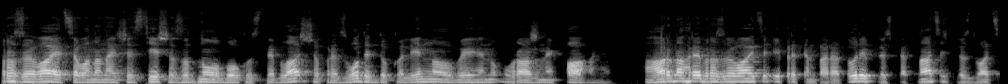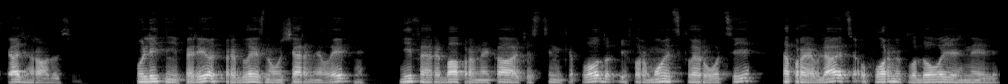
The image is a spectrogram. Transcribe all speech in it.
Розвивається вона найчастіше з одного боку стебла, що призводить до колінного вигину уражених пагонів. Гарно гриб розвивається і при температурі плюс 15 плюс 25 градусів. У літній період, приблизно у червні-липні, гіфи гриба проникають у стінки плоду і формують склероції та проявляються у формі плодової гнилі.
